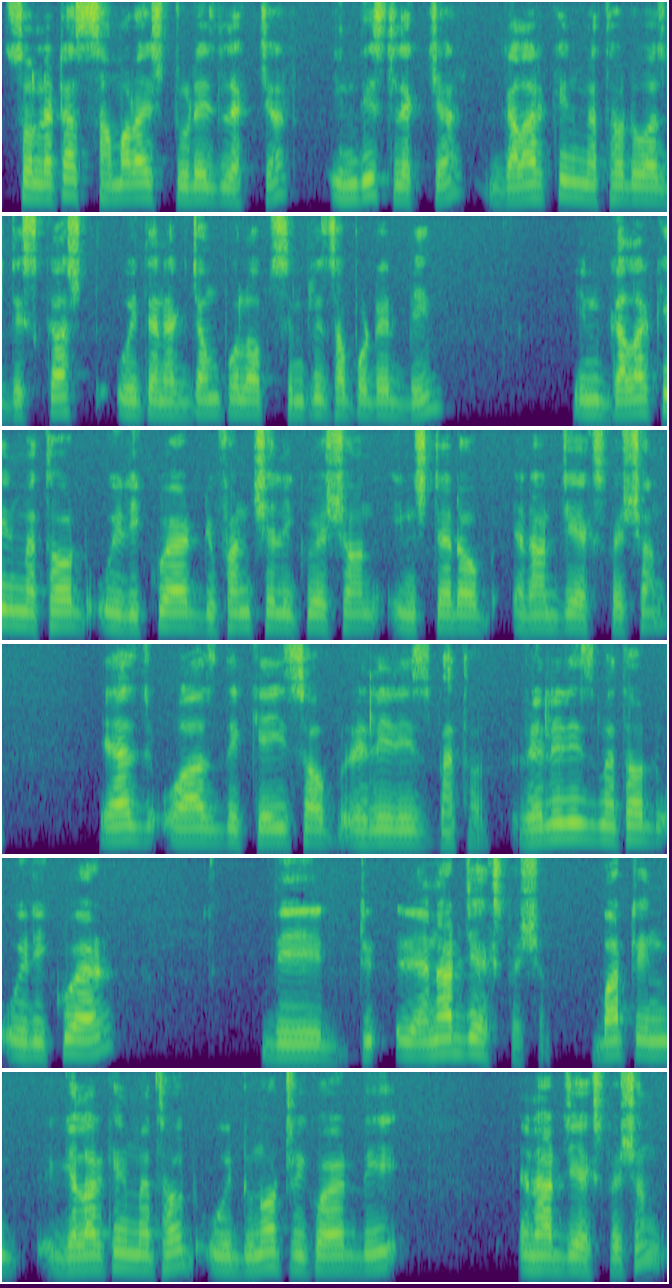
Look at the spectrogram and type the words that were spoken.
So let us summarize today's lecture. In this lecture, Galerkin method was discussed with an example of simply supported beam. In Galerkin method, we required differential equation instead of energy expression as was the case of Rayleigh method. Rayleigh method we require the energy expression but in Galerkin method we do not require the energy expression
